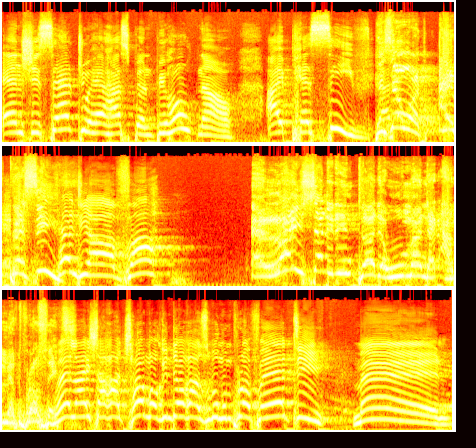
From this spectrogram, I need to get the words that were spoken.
And she said to her husband, Behold, now I perceive. He said, What? I perceive. khe ndiyava Elisha didn't tell the woman that I'm a prophet. uelayisha akatshongo kwintokazi uba ngumprofeti men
